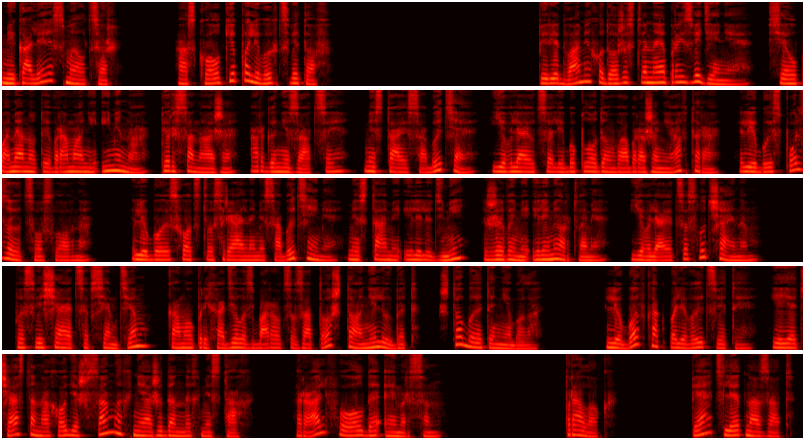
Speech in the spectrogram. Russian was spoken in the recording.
Микалея Смелцер. Осколки полевых цветов. Перед вами художественное произведение. Все упомянутые в романе имена, персонажи, организации, места и события являются либо плодом воображения автора, либо используются условно. Любое сходство с реальными событиями, местами или людьми, живыми или мертвыми, является случайным. Посвящается всем тем, кому приходилось бороться за то, что они любят, что бы это ни было. Любовь как полевые цветы. Ее часто находишь в самых неожиданных местах. Ральф Уолде Эмерсон. Пролог. Пять лет назад.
